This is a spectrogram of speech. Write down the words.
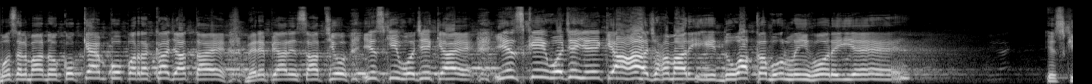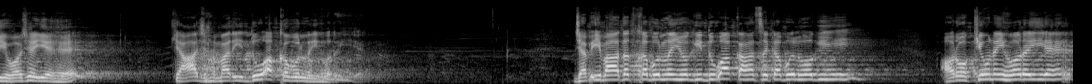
मुसलमानों को कैंपों पर रखा जाता है। मेरे प्यारे साथियों, इसकी वजह क्या है? इसकी वजह यह कि आज हमारी दुआ कबूल नहीं हो रही है। इसकी वजह यह है कि आज हमारी दुआ कबूल नहीं हो रही है। जब इबादत कबूल नहीं होगी, दुआ कहाँ से कबूल होगी? और वो क्यों नहीं हो रही है?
